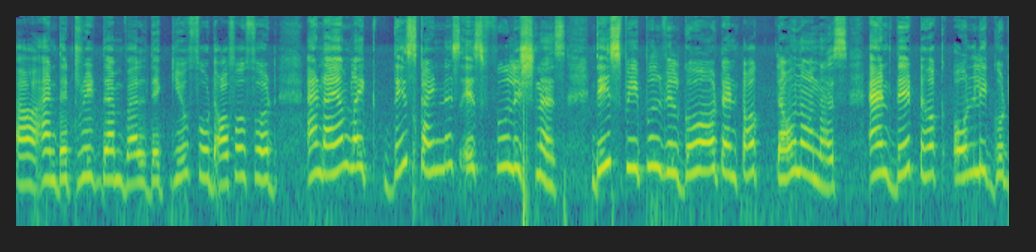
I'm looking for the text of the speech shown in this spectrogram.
uh, and they treat them well. They give food offer food. And i am like this kindness is foolishness. These people will go out and talk down on us and they talk only good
